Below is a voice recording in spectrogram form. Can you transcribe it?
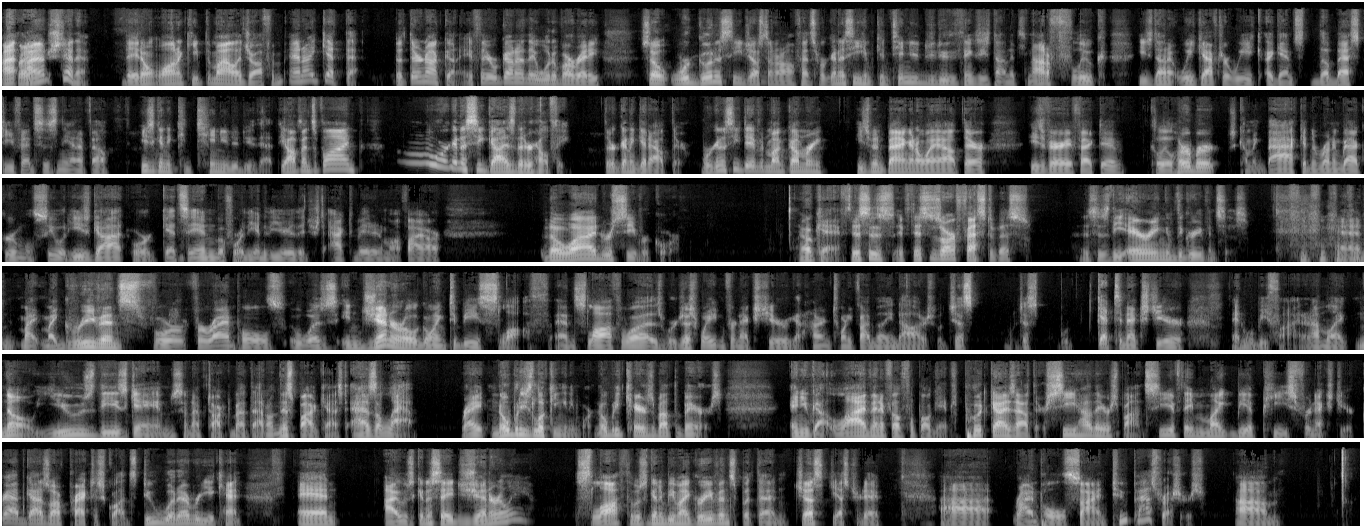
I, right? I understand that. They don't want to keep the mileage off him, and I get that. But they're not gonna. If they were gonna, they would have already. So we're gonna see Justin on offense. We're gonna see him continue to do the things he's done. It's not a fluke. He's done it week after week against the best defenses in the NFL. He's gonna continue to do that. The offensive line, mm, we're gonna see guys that are healthy. They're gonna get out there. We're gonna see David Montgomery. He's been banging away out there. He's very effective. Khalil Herbert is coming back in the running back room. We'll see what he's got or gets in before the end of the year. They just activated him off IR. The wide receiver corps. Okay, if this is if this is our Festivus, this is the airing of the grievances. and my my grievance for for Ryan Poles was in general going to be sloth. And sloth was we're just waiting for next year. We got 125 million dollars. We'll just we'll just we'll get to next year and we'll be fine. And I'm like, no, use these games. And I've talked about that on this podcast as a lab, right? Nobody's looking anymore. Nobody cares about the Bears. And you've got live NFL football games. Put guys out there, see how they respond, see if they might be a piece for next year. Grab guys off practice squads, do whatever you can. And I was going to say, generally, sloth was going to be my grievance. But then just yesterday, uh, Ryan Poles signed two pass rushers. Um,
